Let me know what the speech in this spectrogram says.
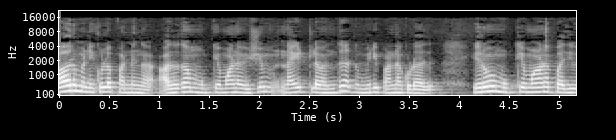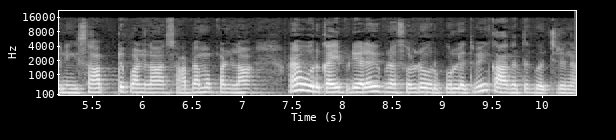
ஆறு மணிக்குள்ளே பண்ணுங்கள் அதுதான் முக்கியமான விஷயம். நைட்டில் வந்து அது மீறி பண்ணக்கூடாது. இது ரொம்ப முக்கியமான பதிவு. நீங்கள் சாப்பிட்டு பண்ணலாம் சாப்பிடாம பண்ணலாம். ஆனால் ஒரு கைப்பிடி அளவு இப்போ நான் சொல்கிற ஒரு பொருள் எதுவுமே காகத்துக்கு வச்சுருங்க.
